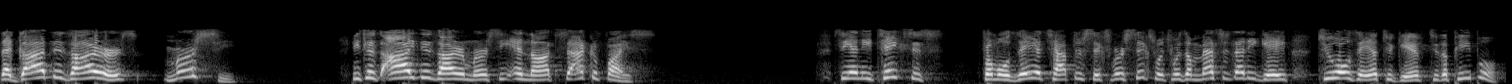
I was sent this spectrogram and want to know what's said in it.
That God desires mercy. He says, I desire mercy and not sacrifice. See, and he takes this from Hosea chapter 6 verse 6, which was a message that he gave to Hosea to give to the people.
